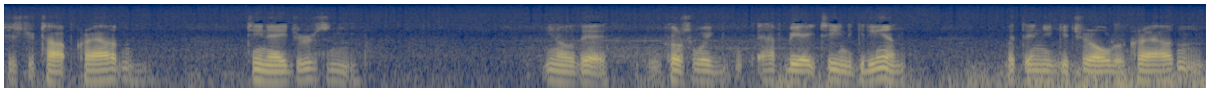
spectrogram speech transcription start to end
just your top crowd and teenagers, and you know, they, of course we have to be 18 to get in, but then you get your older crowd and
